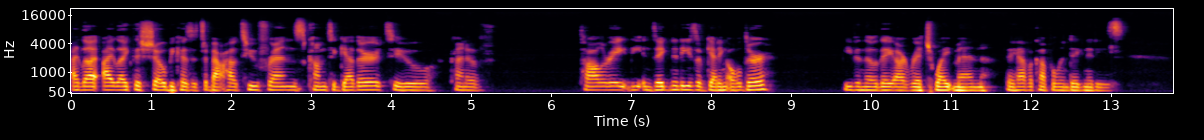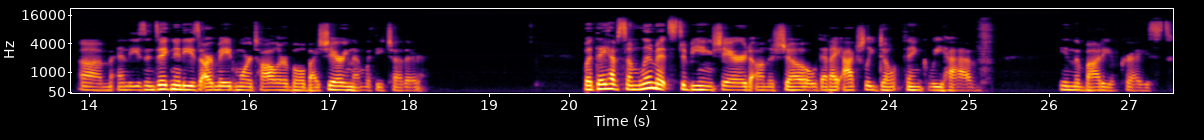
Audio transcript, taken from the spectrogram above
I, li- I like this show because it's about how two friends come together to kind of tolerate the indignities of getting older even though they are rich white men. They have a couple indignities. Um, and these indignities are made more tolerable by sharing them with each other. But they have some limits to being shared on the show that I actually don't think we have in the body of Christ.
